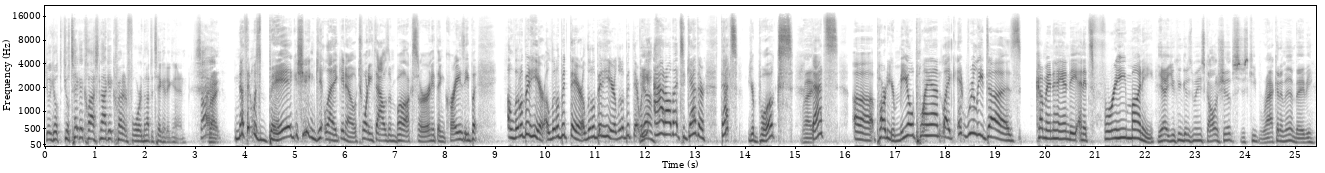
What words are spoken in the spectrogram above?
you'll, you'll you'll take a class, not get credit for, it, and then have to take it again. Sign. Right. Nothing was big. She didn't get like, you know, 20,000 bucks or anything crazy, but a little bit here, a little bit there, a little bit here, a little bit there. When Yeah. you add all that together, that's your books. Right. That's uh, part of your meal plan. Like it really does come in handy and it's free money. Yeah, you can get as many scholarships. Just keep racking them in, baby.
